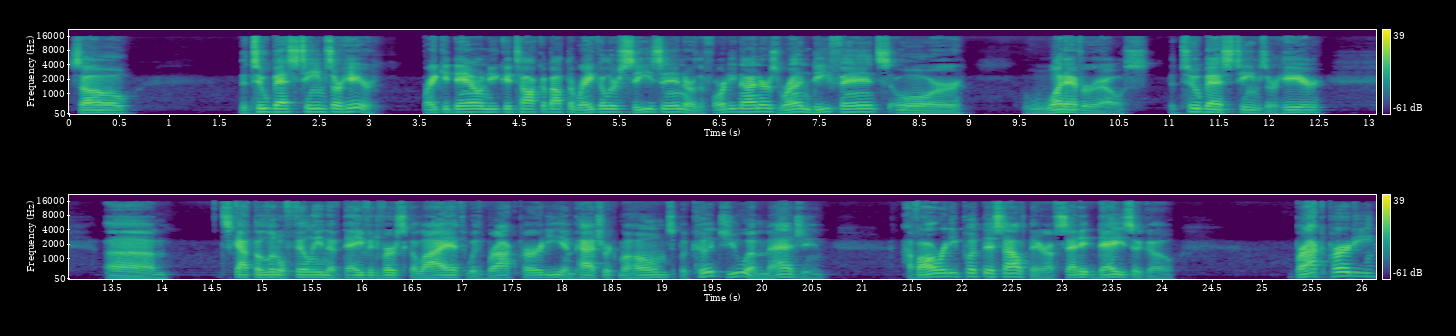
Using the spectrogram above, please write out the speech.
So the two best teams are here. Break it down. You could talk about the regular season or the 49ers run defense or whatever else. The two best teams are here. Um, it's got the little feeling of David versus Goliath with Brock Purdy and Patrick Mahomes. But could you imagine? I've already put this out there. I've said it days ago. Brock Purdy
